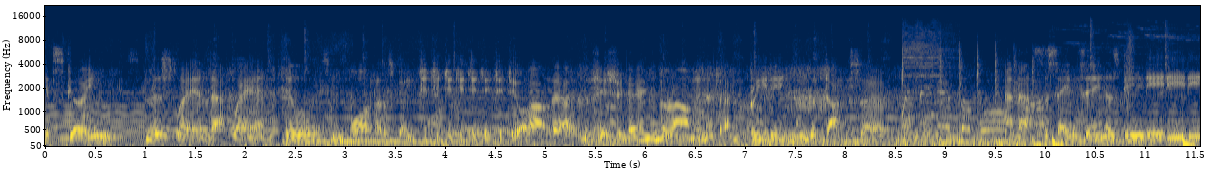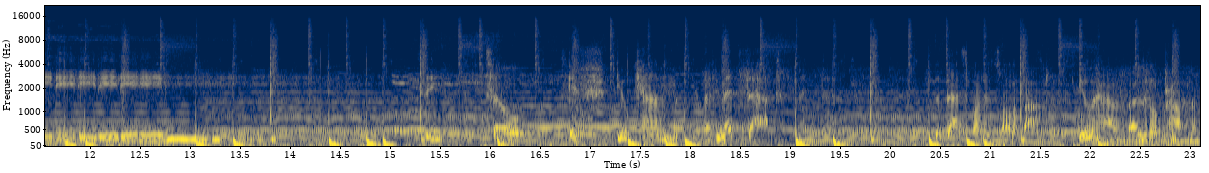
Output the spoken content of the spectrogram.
It's going this way and that way, and hills and waters going all out there, and the fish are going around in it, and breeding, and the ducks are. And that's the same thing as dee dee dee dee dee dee dee dee. See? So if you can admit that, what it's all about, you have a little problem.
